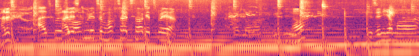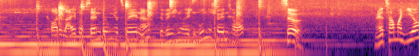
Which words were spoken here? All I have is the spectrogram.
Alles, Alles Gute alles zum Gute zum Hochzeitstag jetzt mehr. Na? Wir sind hier mal gerade live auf Sendung, ihr zwei. Ne? Wir wünschen euch einen wunderschönen Tag. So, und jetzt haben wir hier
